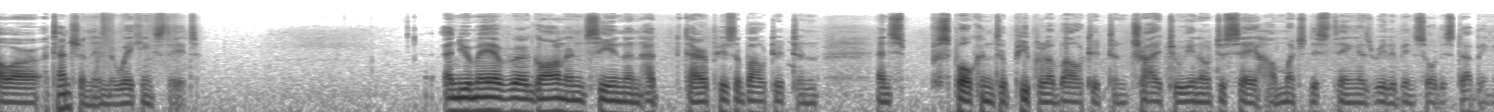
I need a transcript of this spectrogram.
our attention in the waking state. And you may have uh, gone and seen and had therapies about it and, and sp spoken to people about it and tried to, you know, to say how much this thing has really been so disturbing.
